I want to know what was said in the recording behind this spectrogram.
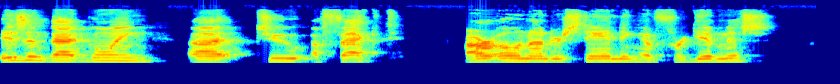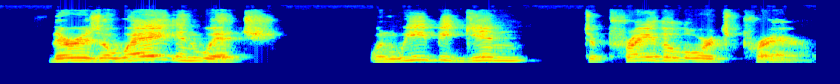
Isn't that going uh, to affect our own understanding of forgiveness? There is a way in which, when we begin to pray the Lord's Prayer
